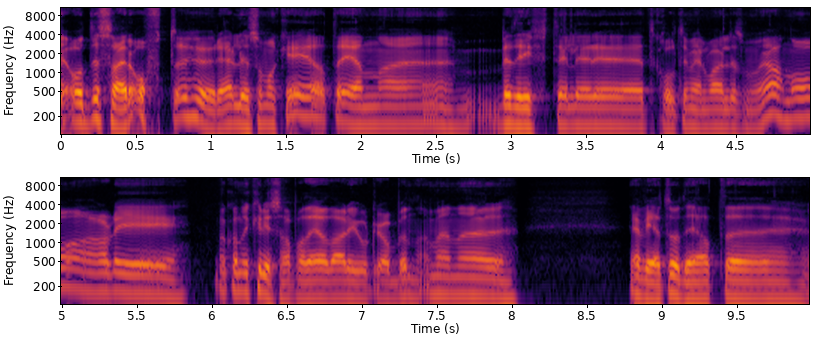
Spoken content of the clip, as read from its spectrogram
det. Og dessverre ofte hører jeg liksom ok, at en bedrift eller et kollektiv medlem er liksom Ja, nå, har de, nå kan du krysse av på det, og da har de gjort jobben. Men jeg vet jo det at uh,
